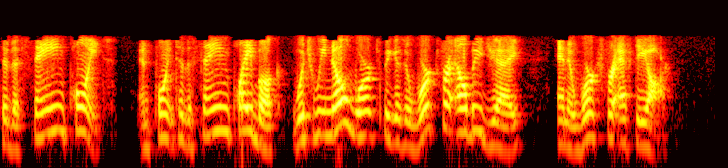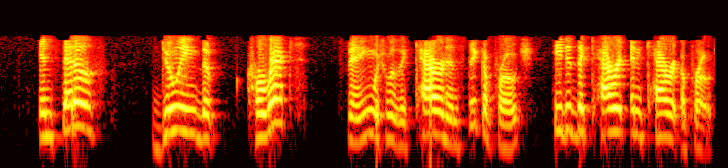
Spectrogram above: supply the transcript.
to the same point and point to the same playbook, which we know worked because it worked for LBJ and it worked for FDR? Instead of doing the correct thing, which was a carrot and stick approach, he did the carrot and carrot approach.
